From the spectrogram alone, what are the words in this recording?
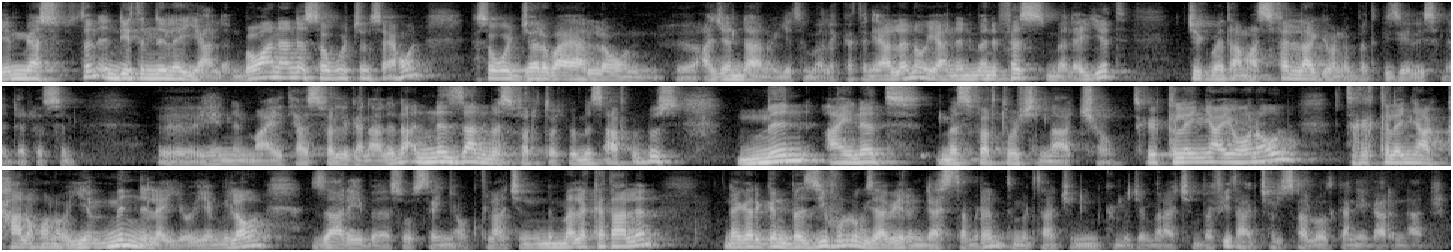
የሚያስቱትን እንዴት እንለያለን? በዋናነት ሰዎችን ሳይሆን ከሰዎች ጀርባ ያለውን አጀንዳ ነው እየተመለከትን ያለ ነው ያንን መንፈስ መለየት እጅግ በጣም አስፈላጊ የሆነበት ጊዜ ላይ ስለደረስን ይህንን ማየት ያስፈልገናል። እና እነዛን መስፈርቶች በመጽሐፍ ቅዱስ ምን አይነት መስፈርቶች ናቸው? ትክክለኛ የሆነውን ትክክለኛ ካልሆነው የምንለየው የሚለውን ዛሬ በሶስተኛው ክፍላችን እንመለከታለን። ነገር ግን በዚህ ሁሉ እግዚአብሔር እንዲያስተምረን ትምህርታችንን ከመጀመራችን በፊት አጭር ጸሎት ከኔ ጋር እናድርግ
